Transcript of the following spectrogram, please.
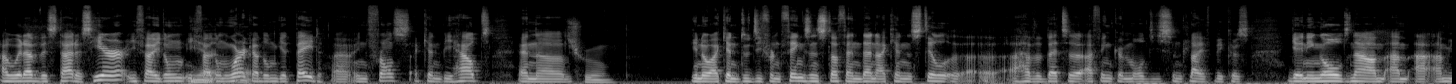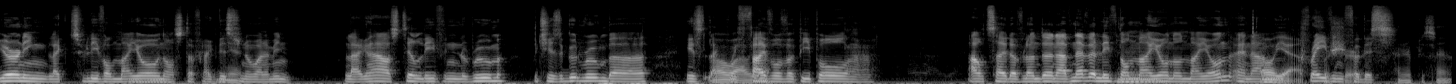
I would have the status here. If I don't, if I don't work, yeah. I don't get paid. Uh, in France, I can be helped, and uh, True. you know I can do different things and stuff, and then I can still uh, have a better, I think, a more decent life because getting old now, I'm I'm I'm yearning like to live on my own Mhm. or stuff like this. Yeah. You know what I mean? Like now, I still live in a room, which is a good room, but it's like Oh, with wow, five yeah. other people. Outside of London, I've never lived on my Mm. own on my own, and I'm Oh, yeah, for craving sure. for this. Hundred percent.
